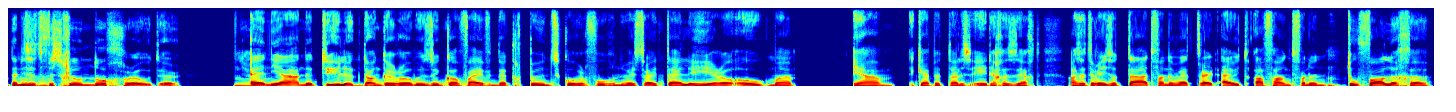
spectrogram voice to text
dan is het verschil nog groter. Ja. En ja, natuurlijk, Duncan Robinson kan 35 punten scoren volgende wedstrijd. Tyler Hero ook. Maar ja, ik heb het al eens eerder gezegd. Als het resultaat van een wedstrijd uit afhangt van een toevallige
